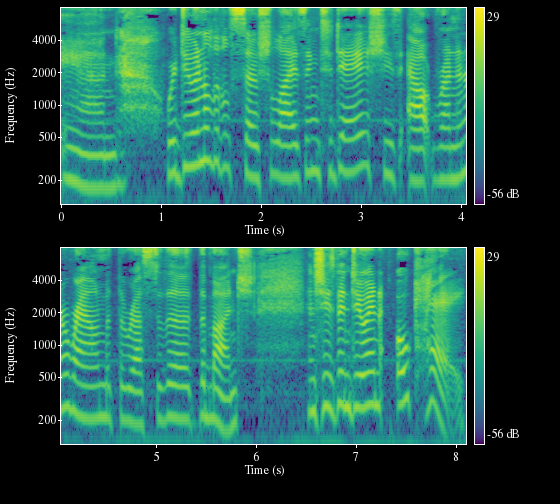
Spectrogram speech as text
And we're doing a little socializing today. She's out running around with the rest of the, the bunch and she's been doing okay.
